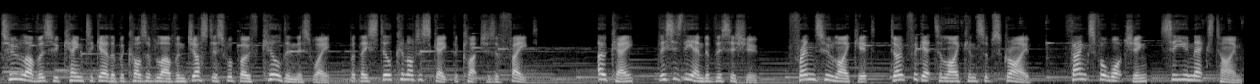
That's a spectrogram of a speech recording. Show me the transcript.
Two lovers who came together because of love and justice were both killed in this way, but they still cannot escape the clutches of fate. Okay, this is the end of this issue. Friends who like it, don't forget to like and subscribe. Thanks for watching, see you next time.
